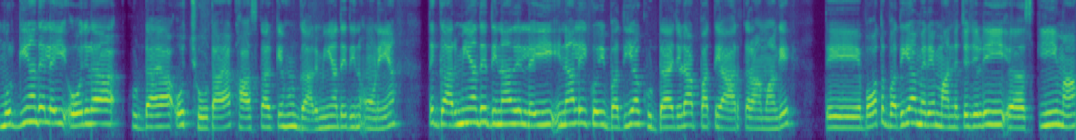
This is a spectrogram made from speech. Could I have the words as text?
ਮੁਰਗੀਆਂ ਦੇ ਲਈ ਉਹ ਜਿਹੜਾ ਖੁੱਡਾ ਆ, ਉਹ ਛੋਟਾ ਆ, ਖਾਸ ਕਰਕੇ ਹੁਣ ਗਰਮੀਆਂ ਦੇ ਦਿਨ ਆਉਣੇ ਆ। ਤੇ ਗਰਮੀਆਂ ਦੇ ਦਿਨਾਂ ਦੇ ਲਈ ਇਹਨਾਂ ਲਈ ਕੋਈ ਵਧੀਆ ਖੁੱਡਾ ਹੈ ਜਿਹੜਾ ਆਪਾਂ ਤਿਆਰ ਕਰਾਵਾਂਗੇ। ਤੇ ਬਹੁਤ ਵਧੀਆ ਮੇਰੇ ਮਨ 'ਚ ਜਿਹੜੀ ਸਕੀਮ ਆ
